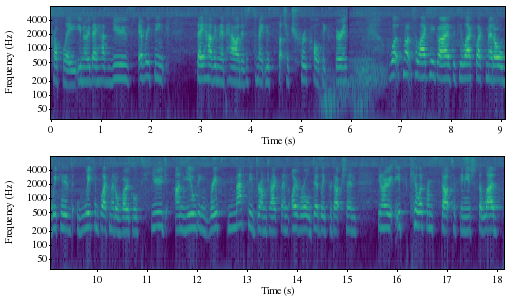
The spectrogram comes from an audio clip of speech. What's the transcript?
properly. You know, they have used everything they have in their power to just to make this such a true cult experience. What's not to like here, guys? If you like black metal, wicked, wicked black metal vocals, huge, unyielding riffs, massive drum tracks, and overall deadly production, you know, it's killer from start to finish. The lads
